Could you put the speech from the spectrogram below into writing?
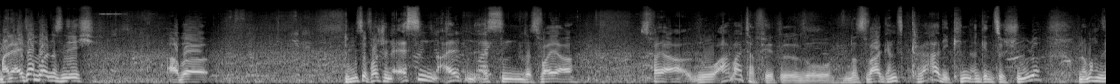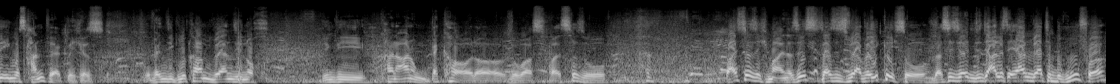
Meine Eltern wollten es nicht, aber du musst dir vorstellen, Essen, Alten Essen, das war ja Das war ja so Arbeiterviertel. So. Und das war ganz klar, die Kinder gehen zur Schule und dann machen sie irgendwas Handwerkliches. Wenn sie Glück haben, werden sie noch irgendwie, keine Ahnung, Bäcker oder sowas, weißt du, so. Weißt du, was ich meine? Das ist, das ist aber wirklich so. Das ist sind ja alles ehrenwerte Berufe.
